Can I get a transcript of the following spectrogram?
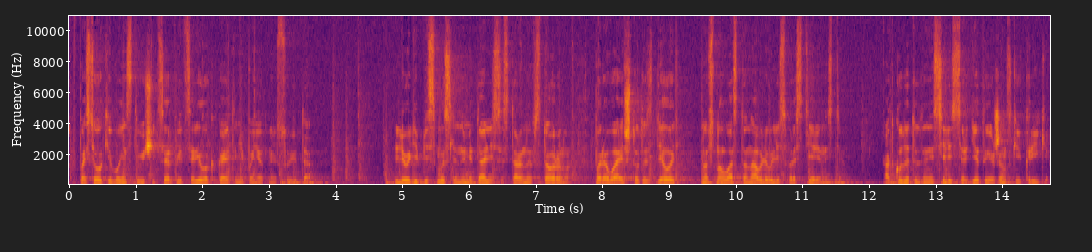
В поселке воинствующей церкви царила какая-то непонятная суета. Люди бессмысленно метались из стороны в сторону, порываясь что-то сделать, но снова останавливались в растерянности. Откуда-то доносились сердитые женские крики.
